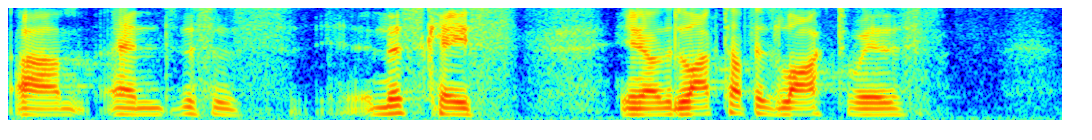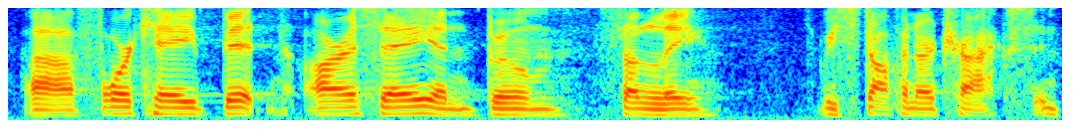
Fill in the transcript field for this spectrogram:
Um, and this is, in this case, you know, the laptop is locked with uh, 4K bit RSA, and boom, suddenly we stop in our tracks. In,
